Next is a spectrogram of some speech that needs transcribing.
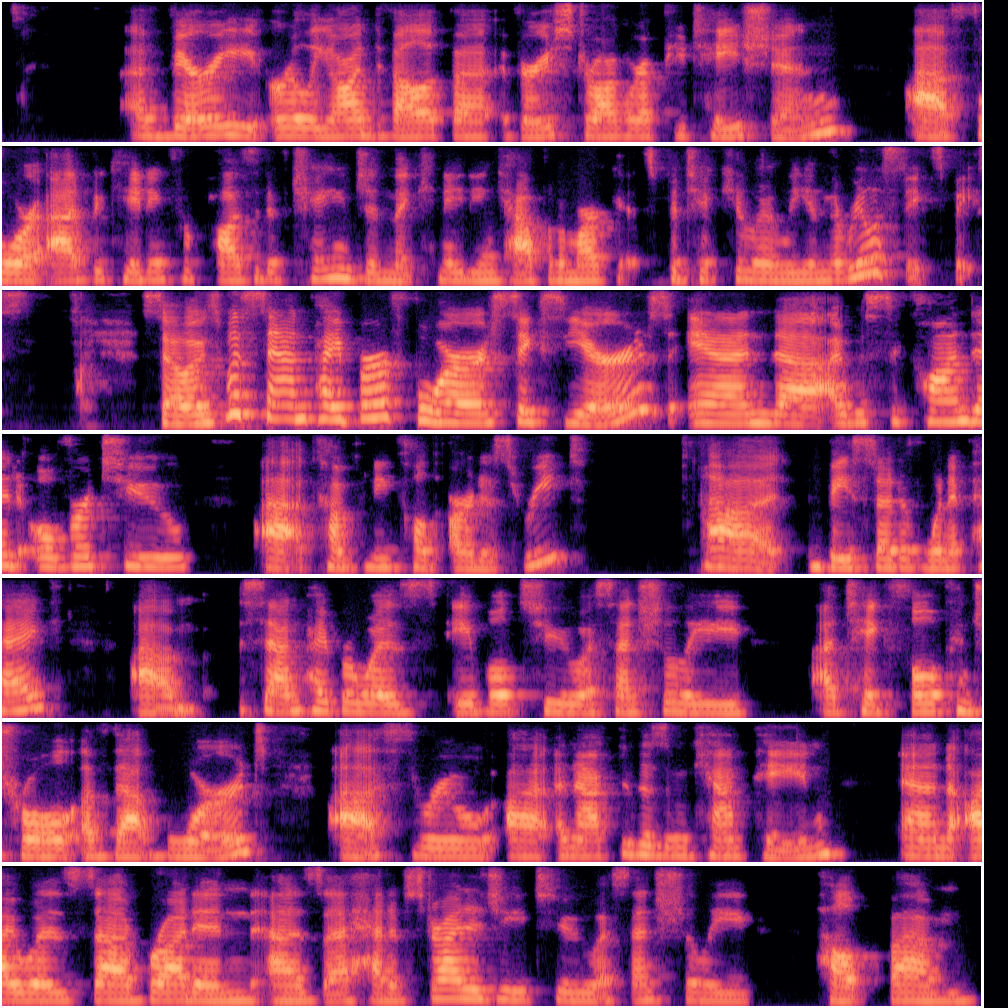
very early on develop a, a very strong reputation uh, for advocating for positive change in the Canadian capital markets, particularly in the real estate space. So I was with Sandpiper for six years, and uh, I was seconded over to uh, a company called Artis REIT, uh, based out of Winnipeg. Um, Sandpiper was able to essentially uh, take full control of that board uh, through uh, an activism campaign. And I was brought in as a head of strategy to essentially help um,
